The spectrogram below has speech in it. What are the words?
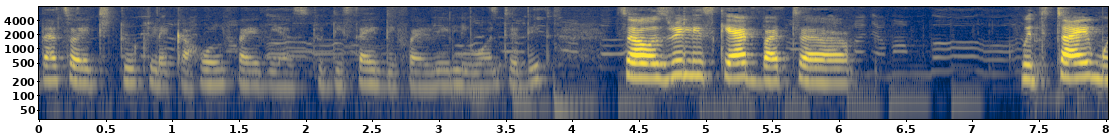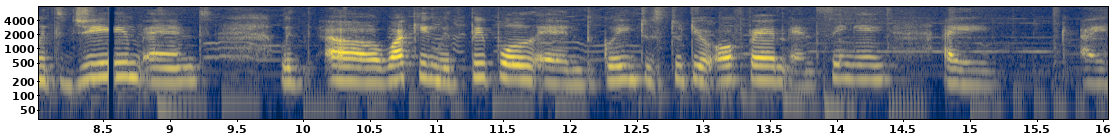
that's why it took like a whole five years to decide if i really wanted it. So i was really scared but uh, with time with gym and with uh, working with people and going to studio often and singing i i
